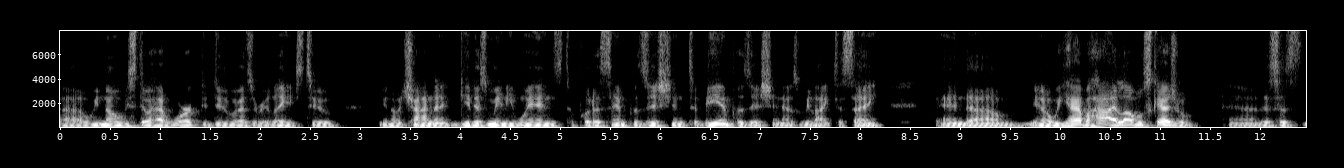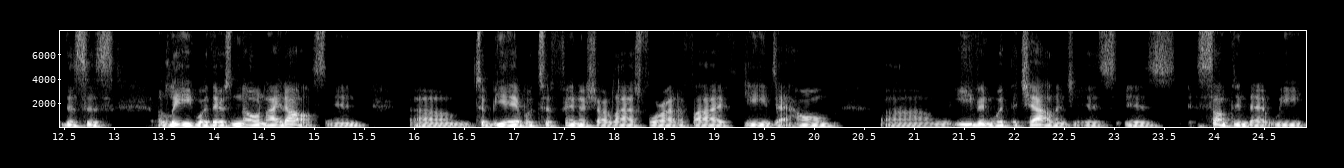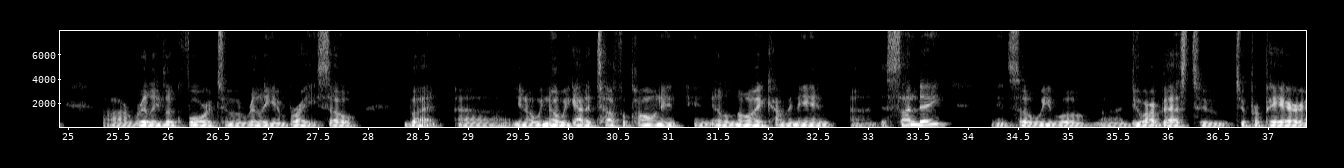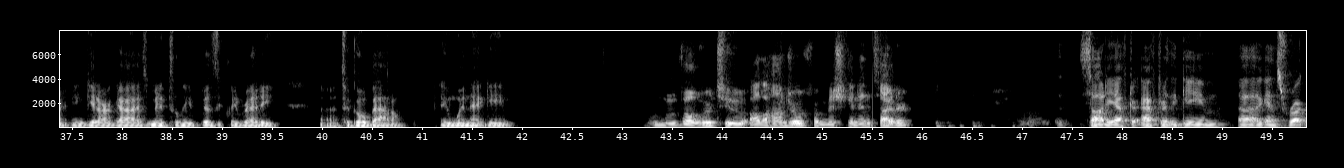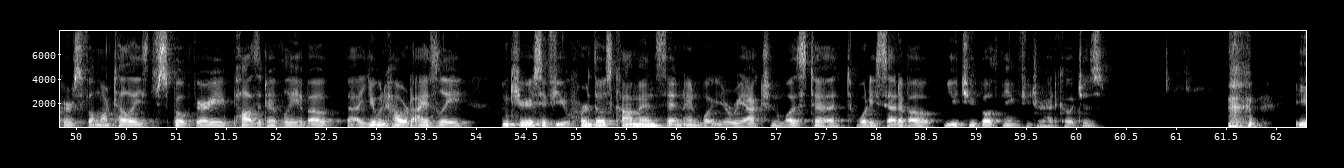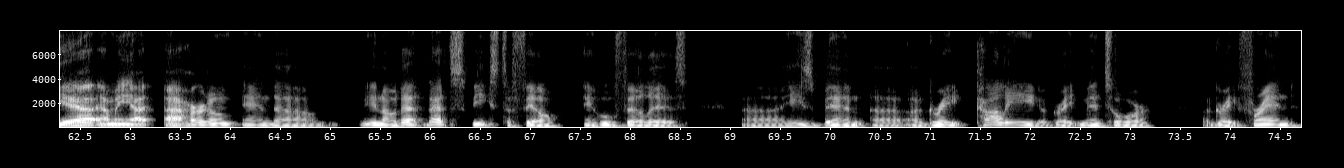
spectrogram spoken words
Uh, we know we still have work to do as it relates to, you know, trying to get as many wins to put us in position to be in position, as we like to say. And um, you know, we have a high level schedule. Uh, this is this is a league where there's no night offs, and um, to be able to finish our last four out of five games at home, um, even with the challenge, is is, something that we uh, really look forward to and really embrace. So, but uh, you know, we know we got a tough opponent in Illinois coming in uh, this Sunday, and so we will uh, do our best to to prepare and get our guys mentally and physically ready uh, to go battle and win that game. We'll move over to Alejandro from Michigan Insider. Saddi, after after the game uh, against Rutgers, Phil Martelli spoke very positively about uh, you and Howard Eisley. I'm curious if you heard those comments and, and what your reaction was to, to what he said about you two both being future head coaches. yeah, I mean, I, I heard them, and um, you know that that speaks to Phil and who Phil is. Uh, he's been a, a, great colleague, a great mentor, a great friend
